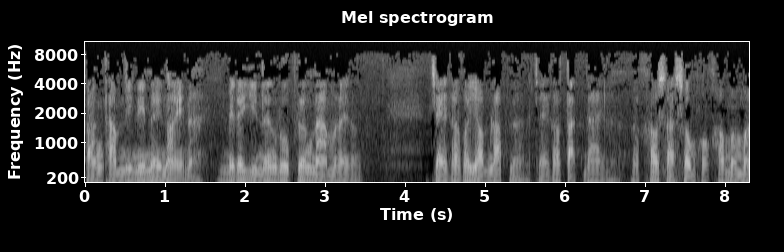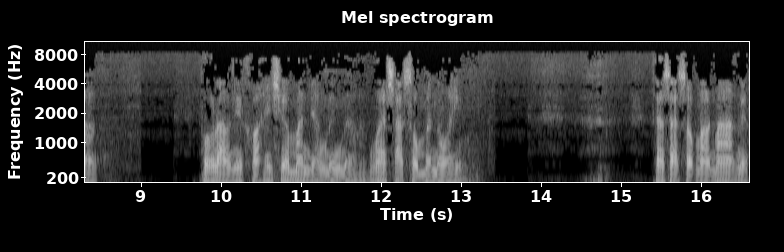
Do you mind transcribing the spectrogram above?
ฟังธรรมนิดๆหน่อยๆนะไม่ได้ยินเรื่องรูปเรื่องนามอะไรแล้วใจเขาก็ยอมรับแล้วใจเขาตัดได้แล้วเขาสะสมของเขามามาก พวกเรานี่ขอให้เชื่อมั่นอย่างหนึ่งนะว่าสะสมมาน้อย ถ้าสะสมมามากเนี่ย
